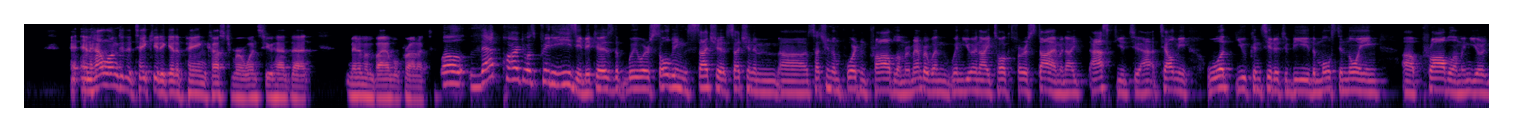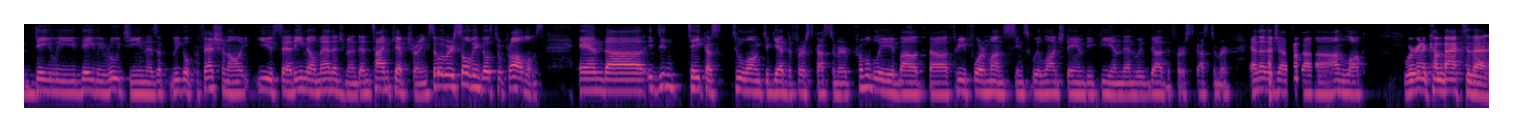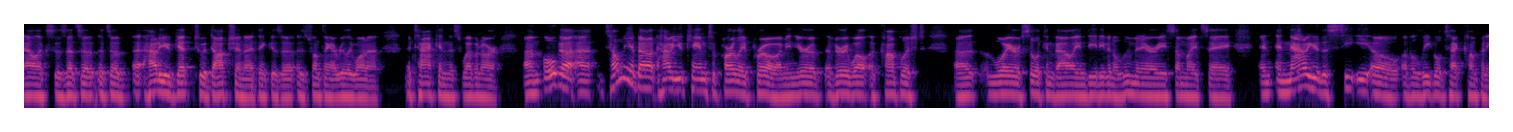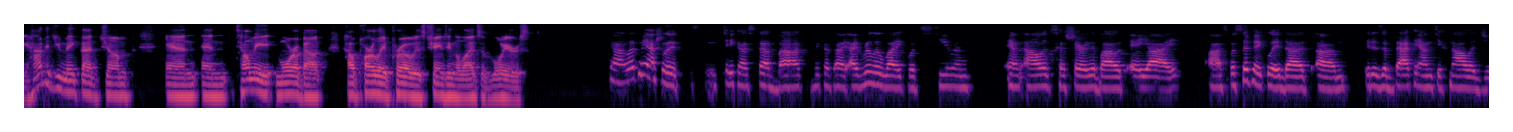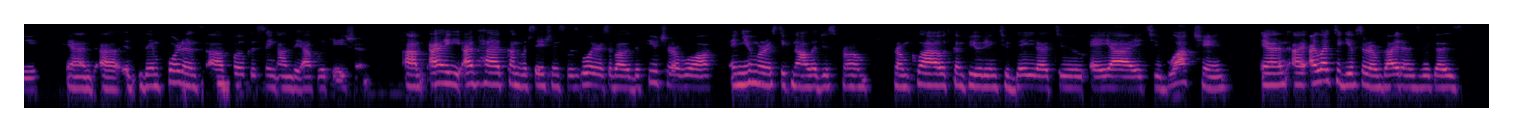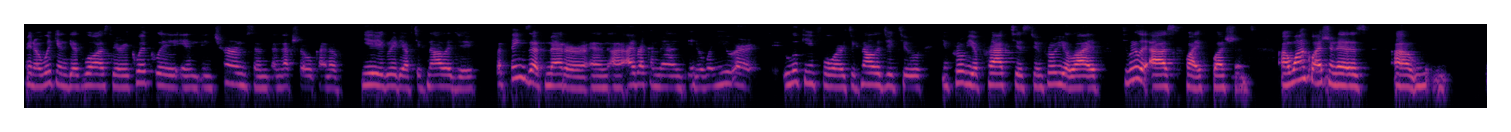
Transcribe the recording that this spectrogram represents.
And how long did it take you to get a paying customer once you had that minimum viable product? Well, that part was pretty easy because the, we were solving such a such an uh, such an important problem. Remember when when you and I talked first time, and I asked you to uh, tell me what you consider to be the most annoying uh, problem in your daily daily routine as a legal professional. You said email management and time capturing. So we were solving those two problems. And uh, it didn't take us too long to get the first customer, probably about uh, three, four months since we launched the MVP, and then we've got the first customer. And then it just uh, unlocked. We're going to come back to that, Alex. Because that's a that's a uh, how do you get to adoption? I think is a is something I really want to attack in this webinar. Um, Olga, uh, tell me about how you came to Parley Pro. I mean, you're a, a very well accomplished uh, lawyer of Silicon Valley, indeed, even a luminary, some might say, and and now you're the CEO of a legal tech company. How did you make that jump? And and tell me more about how Parley Pro is changing the lives of lawyers. Yeah, let me actually take a step back because I, I really like what Stephen and Alex has shared about AI, uh, specifically that um, it is a back-end technology and uh, the importance of focusing on the application. Um, I, I've had conversations with lawyers about the future of law and numerous technologies from, from cloud computing to data to AI to blockchain. And I, I like to give sort of guidance because you know, we can get lost very quickly in, in terms and, and actual kind of nitty gritty of technology. But things that matter, and I, I recommend, you know, when you are looking for technology to improve your practice, to improve your life, to really ask five questions. Uh, one question is, uh,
